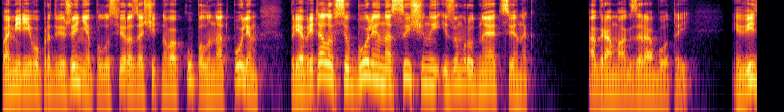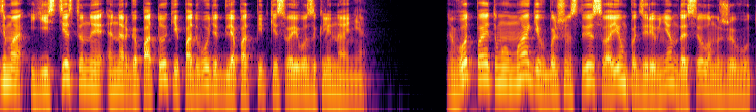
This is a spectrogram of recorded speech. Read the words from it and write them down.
По мере его продвижения полусфера защитного купола над полем приобретала все более насыщенный изумрудный оттенок. Агромаг за работой. Видимо, естественные энергопотоки подводят для подпитки своего заклинания. Вот поэтому маги в большинстве своем по деревням да селам живут.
